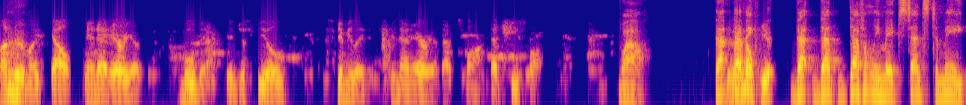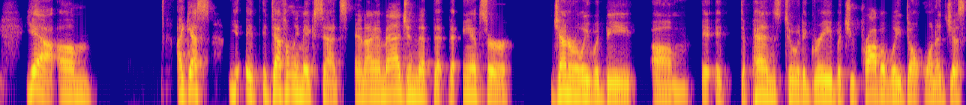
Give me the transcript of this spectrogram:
under Hmm. my scalp in that area moving. It just feels stimulated in that area, that spot, that she spot. Wow. That Does that, that makes you? that that definitely makes sense to me. Yeah. Um, I guess it, it definitely makes sense. And I imagine that the, the answer generally would be um, it, it depends to a degree, but you probably don't want to just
